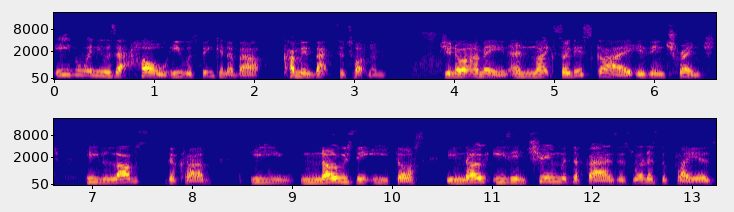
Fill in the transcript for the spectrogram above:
Even when he was at Hull, he was thinking about coming back to Tottenham. Do you know what I mean? And like, so this guy is entrenched. He loves the club. He knows the ethos. He know he's in tune with the fans as well as the players.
